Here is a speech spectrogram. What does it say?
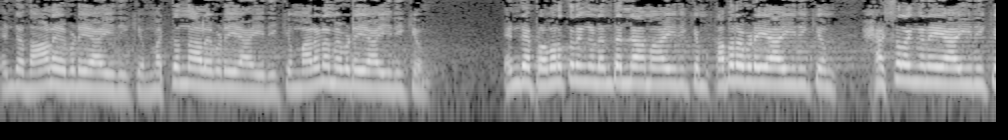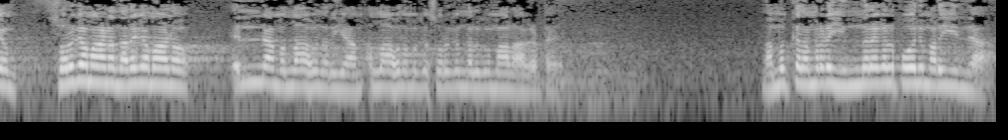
എന്റെ നാളെ എവിടെയായിരിക്കും? മറ്റന്നാൾ എവിടെയായിരിക്കും? മരണം എവിടെയായിരിക്കും? എന്റെ പ്രവർത്തനങ്ങൾ എന്തെല്ലാമായിരിക്കും ഖബർ എവിടെയായിരിക്കും? ഹഷർ എങ്ങനെയായിരിക്കും? സ്വർഗമാണോ നരകമാണോ? എല്ലാം അള്ളാഹുവിനറിയാം. അള്ളാഹു നമുക്ക് സ്വർഗം നൽകുമാറാകട്ടെ. നമുക്ക് നമ്മുടെ ഇന്നലകൾ പോലും അറിയില്ല.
